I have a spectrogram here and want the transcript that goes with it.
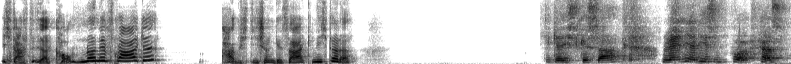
Ich dachte, da kommt noch eine Frage. Habe ich die schon gesagt, nicht, oder? Wichtige ist gesagt. Wenn ihr diesen Podcast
